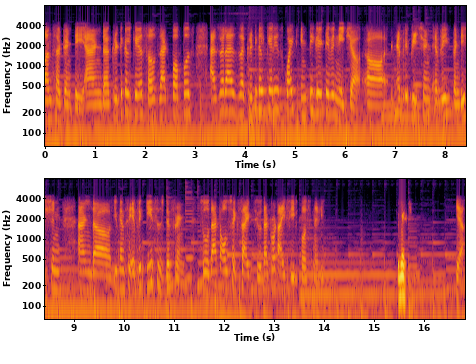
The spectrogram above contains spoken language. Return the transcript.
uncertainty. And uh, critical care serves that purpose as well as uh, critical care is quite integrative in nature every patient every condition and you can say every case is different. So that also excites you. That's what i feel personally. Yeah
